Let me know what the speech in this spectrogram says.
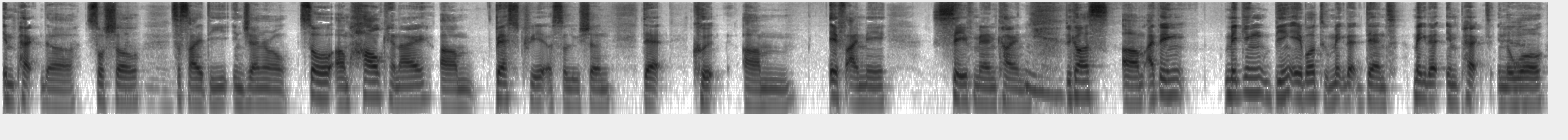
impact the social mm. society in general. So um, how can I um best create a solution that could, um, if I may, save mankind. because um, I think making being able to make that dent, make that impact in the world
